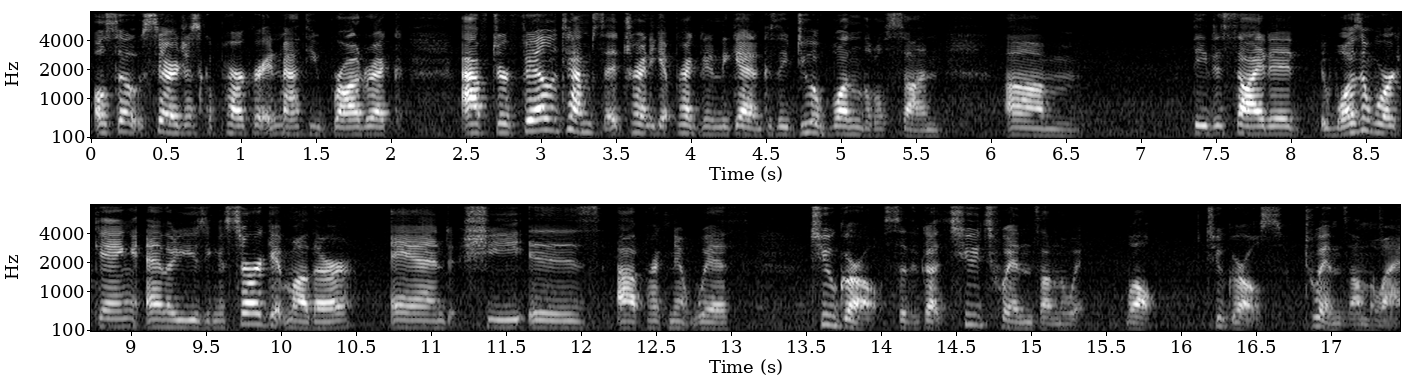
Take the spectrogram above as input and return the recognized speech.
Also, Sarah Jessica Parker and Matthew Broderick, after failed attempts at trying to get pregnant again, because they do have one little son, um, they decided it wasn't working, and they're using a surrogate mother, and she is uh, pregnant with two girls. So they've got two twins on the way. Well, two girls, twins on the way.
